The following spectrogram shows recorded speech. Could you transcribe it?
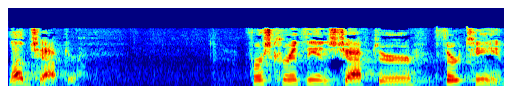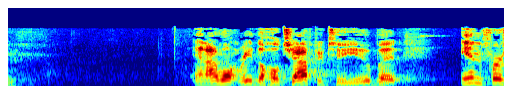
love chapter. 1 Corinthians chapter 13. And I won't read the whole chapter to you, but in 1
